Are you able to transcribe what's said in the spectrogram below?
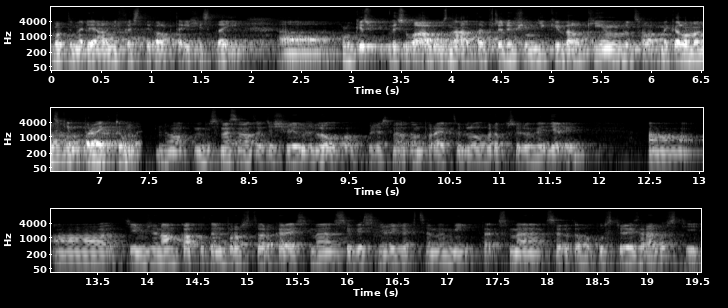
multimediální festival, který chystají. Uh, kluky z vizuálu znáte především díky velkým, docela megalomanským projektům. No, my jsme se na to těšili už dlouho, protože jsme o tom projektu dlouho dopředu věděli. A, a tím, že nám klapl ten prostor, který jsme si vysnili, že chceme mít, tak jsme se do toho pustili s radostí.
